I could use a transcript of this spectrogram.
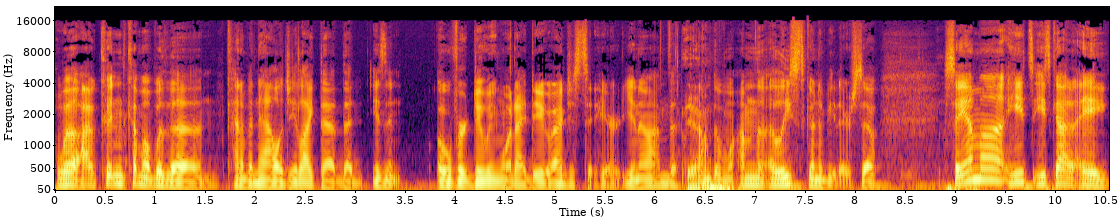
Well, I couldn't come up with a kind of analogy like that that isn't overdoing what I do. I just sit here, you know. I'm the, yeah. I'm the, I'm the at least going to be there. So, Sam, uh, he's he's got a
